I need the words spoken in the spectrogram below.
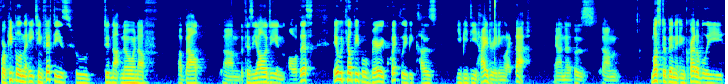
for people in the 1850s who did not know enough about um, the physiology and all of this it would kill people very quickly because you'd be dehydrating like that. And it was um, must have been incredibly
